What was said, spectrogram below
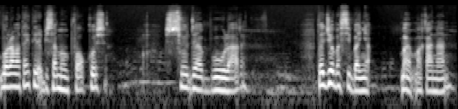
bola matanya tidak bisa memfokus. Sudah bular. Dan juga masih banyak makanan.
